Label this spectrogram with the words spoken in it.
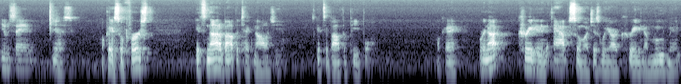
You know what I'm saying? Yes. Okay, so first, it's not about the technology, it's about the people. Okay? We're not creating an app so much as we are creating a movement,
